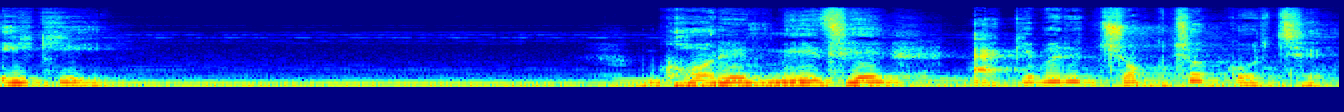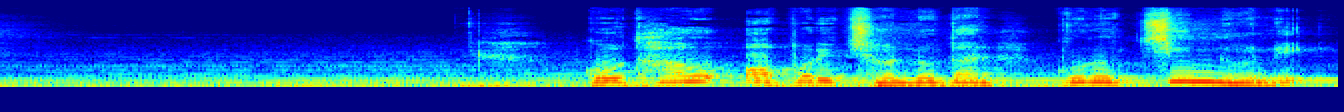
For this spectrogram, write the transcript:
এ কি? ঘরের মেঝে একেবারে চকচক করছে। কোথাও অপরিচ্ছন্নতার কোনো চিহ্ন নেই।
